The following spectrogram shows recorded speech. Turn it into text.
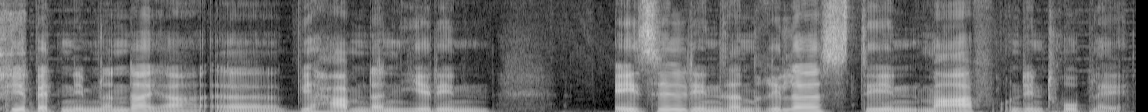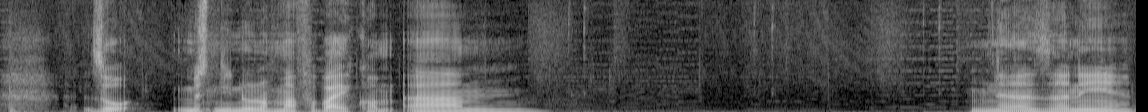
Vier Betten nebeneinander, ja. Äh, wir haben dann hier den Azel, den Sandrillas, den Marv und den Troplay. So, müssen die nur noch mal vorbeikommen. Ähm. Na, Sani?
